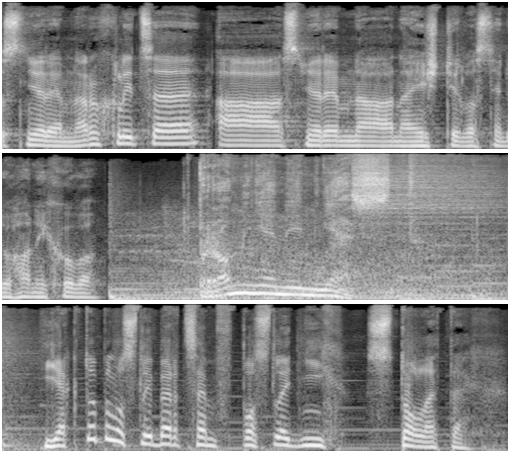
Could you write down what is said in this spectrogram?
směrem na Rochlice a směrem na, na ještě vlastně do Hanychova. Proměny měst. Jak to bylo s Libercem v posledních stoletech?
